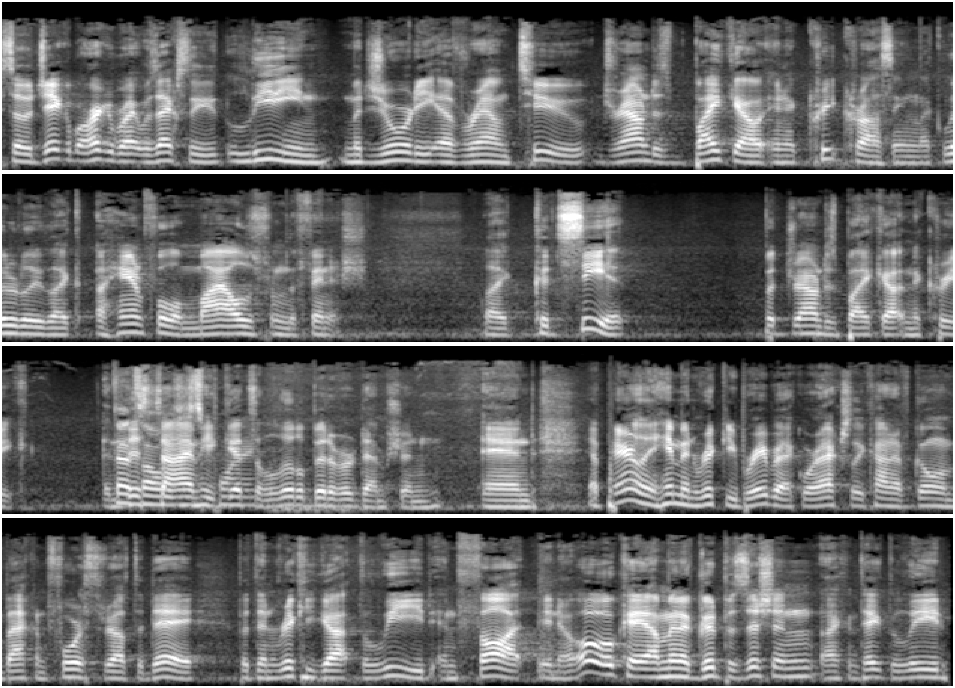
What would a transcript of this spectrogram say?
So Jacob Argubright was actually leading majority of round two. Drowned his bike out in a creek crossing, like literally like a handful of miles from the finish. Like could see it, but drowned his bike out in the creek. And That's this time he gets a little bit of redemption. And apparently, him and Ricky Brabec were actually kind of going back and forth throughout the day. But then Ricky got the lead and thought, you know, oh, okay, I'm in a good position. I can take the lead.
